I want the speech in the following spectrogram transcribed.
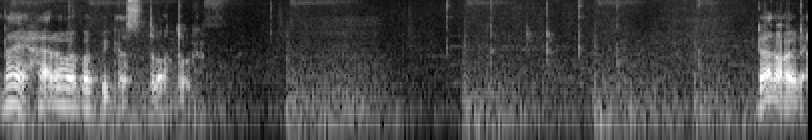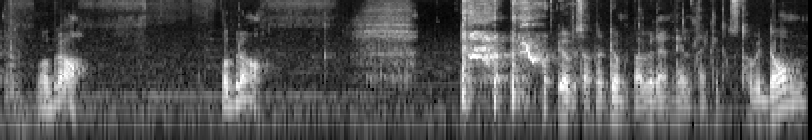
Nej, här har jag börjat bygga strator. Där har jag den. Vad bra. Vad bra. Översatt och dumpar vi den helt enkelt. Och så tar vi dem.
